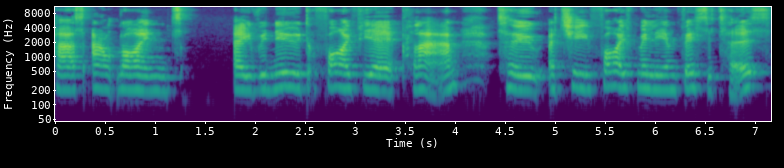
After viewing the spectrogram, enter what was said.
has outlined a renewed five-year plan to achieve 5 million visitors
